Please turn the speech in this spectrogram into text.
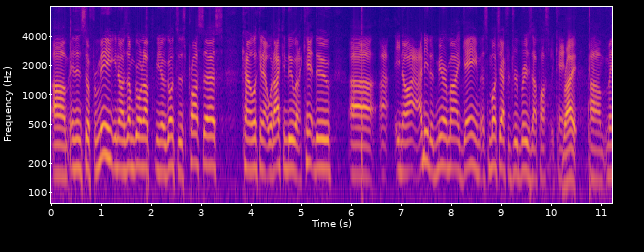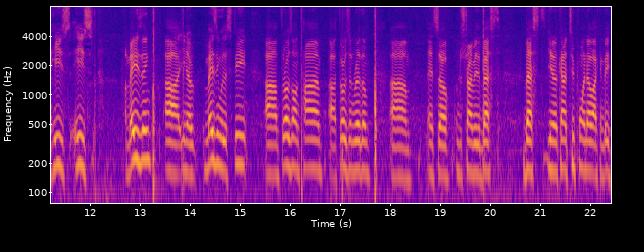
Um, and then so for me, you know, as I'm growing up, you know, going through this process, kind of looking at what I can do, what I can't do. Uh, I, you know, I, I need to mirror my game as much after Drew Brees as I possibly can. right. Um, I mean, he's he's amazing. Uh, you know, amazing with his feet. Um, throws on time. Uh, throws in rhythm. Um, and so I'm just trying to be the best, best you know, kind of 2.0 I can be.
